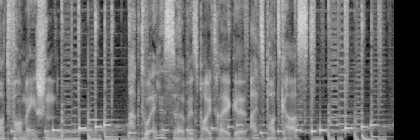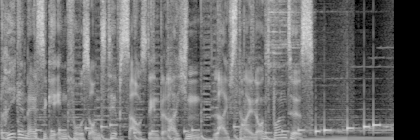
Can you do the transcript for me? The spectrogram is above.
Podformation. Aktuelle Servicebeiträge als Podcast. Regelmäßige Infos und Tipps aus den Bereichen Lifestyle und Buntes.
